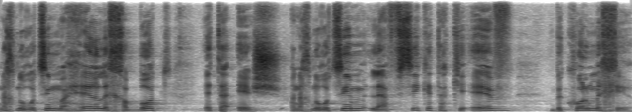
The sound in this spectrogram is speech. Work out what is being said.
אנחנו רוצים מהר לכבות את האש, אנחנו רוצים להפסיק את הכאב בכל מחיר.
